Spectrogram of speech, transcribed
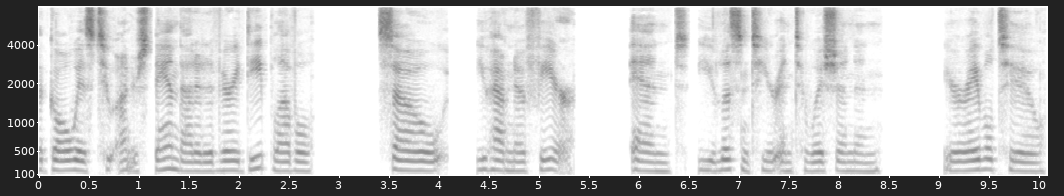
the goal is to understand that at a very deep level so you have no fear and you listen to your intuition and you're able to,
